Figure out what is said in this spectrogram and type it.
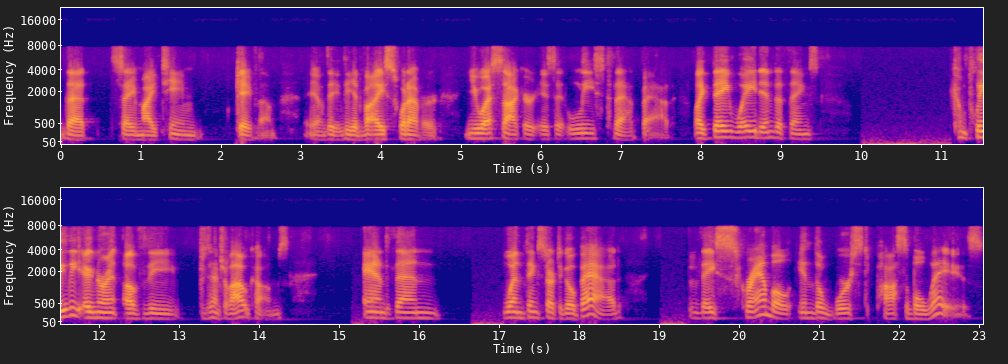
that say my team gave them. You know, the the advice, whatever. U.S. soccer is at least that bad. Like they wade into things completely ignorant of the potential outcomes and then when things start to go bad they scramble in the worst possible ways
